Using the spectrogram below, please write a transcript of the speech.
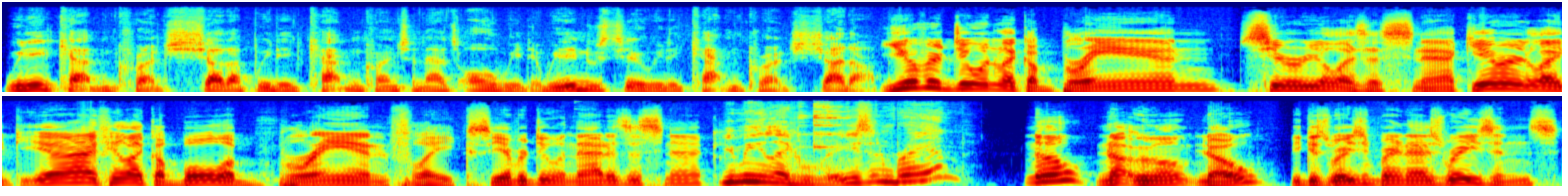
We did Captain Crunch. Shut up. We did Captain Crunch, and that's all we did. We didn't do cereal. We did Captain Crunch. Shut up. You ever doing like a bran cereal as a snack? You ever like, yeah, I feel like a bowl of bran flakes. You ever doing that as a snack? You mean like raisin bran? No, no, no, no, because raisin bran has raisins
